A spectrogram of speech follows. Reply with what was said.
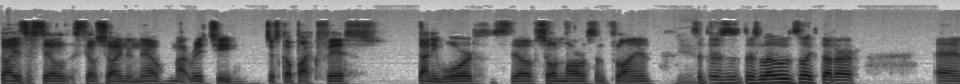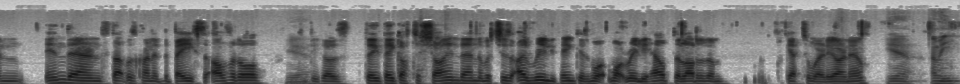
Guys are still still shining now. Matt Ritchie just got back fit. Danny Ward still. Sean Morrison flying. So there's there's loads like that are um, in there, and that was kind of the base of it all. Yeah. Because they, they got to shine then, which is I really think is what, what really helped a lot of them get to where they are now. Yeah, I mean,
